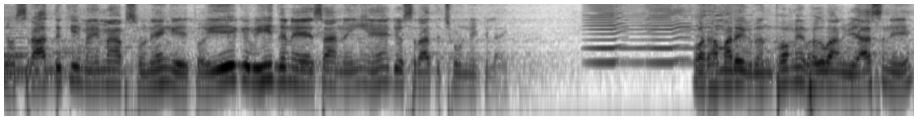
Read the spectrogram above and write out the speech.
जो श्राद्ध की महिमा आप सुनेंगे तो एक भी दिन ऐसा नहीं है जो श्राद्ध छोड़ने के लायक और हमारे ग्रंथों में भगवान व्यास ने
